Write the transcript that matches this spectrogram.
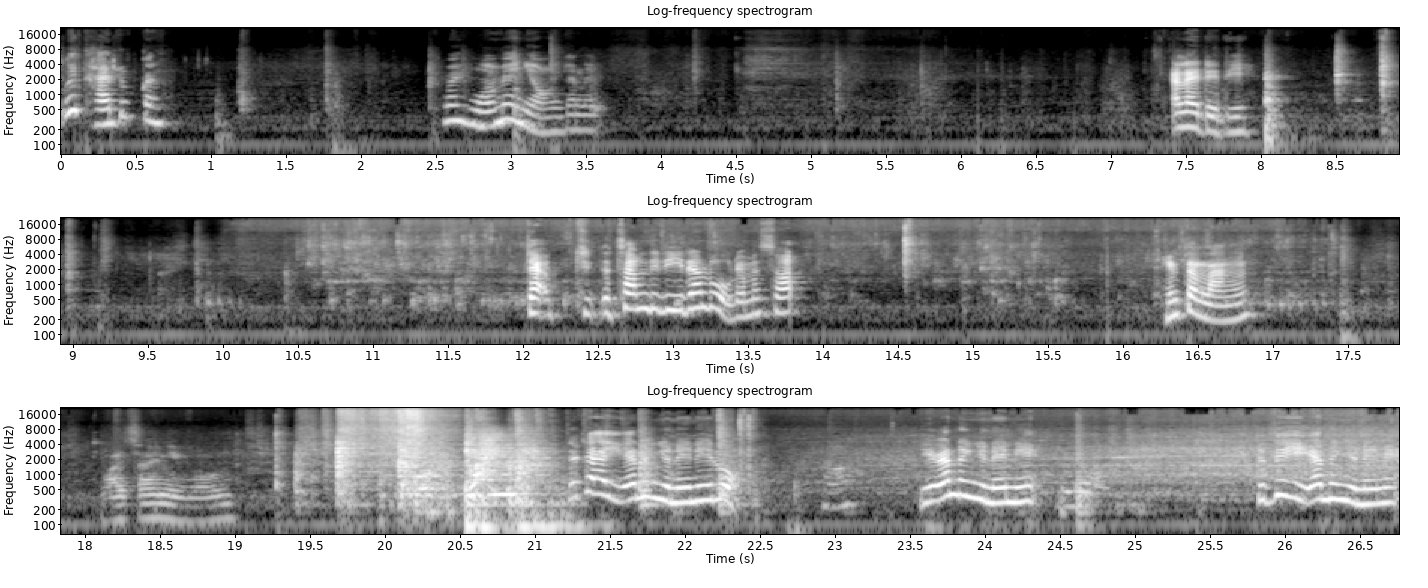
อุ้ยถ่ายรูปกันทำไม่หัวแม่หยองจังเลย อะไรเดี๋ยวดี จะจะซ้ำดีๆนะลูกเดี๋ยวมันซอดเห็นแตหลัง why it's only one. จะใกล้อีกอันหนึงอยู่ในนี้ลูกอีกอันหนึงอยู่ในนี้จะที่อีกอันหนึงอยู่ในนี้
